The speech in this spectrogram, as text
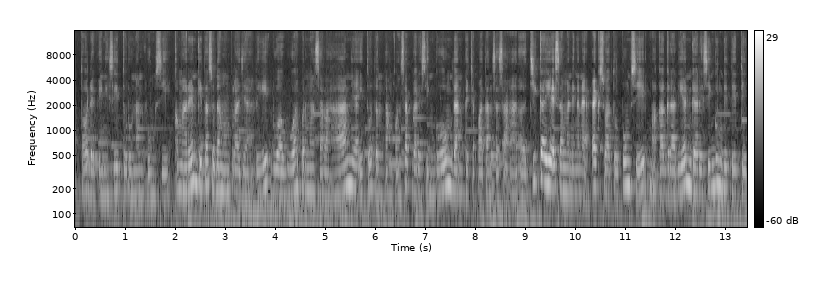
atau definisi turunan fungsi. Kemarin kita sudah mempelajari dua buah permasalahan Yaitu tentang konsep garis singgung dan kecepatan sesaat. E, Jika Y sama dengan fx suatu fungsi Maka gradien garis singgung di titik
